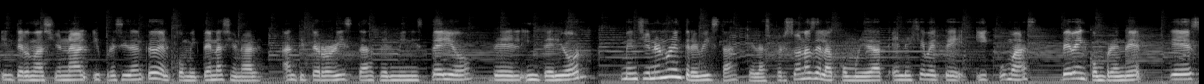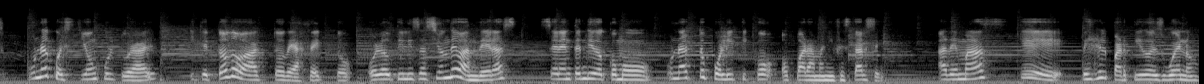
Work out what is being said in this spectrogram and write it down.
Internacional y presidente del Comité Nacional Antiterrorista del Ministerio del Interior, mencionó en una entrevista que las personas de la comunidad LGBTIQ deben comprender que es una cuestión cultural y que todo acto de afecto o la utilización de banderas será entendido como un acto político o para manifestarse. Además que ver el partido es bueno,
